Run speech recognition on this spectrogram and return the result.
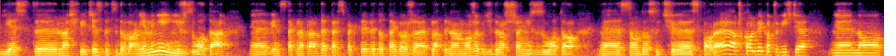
jest e, na świecie zdecydowanie mniej niż złota. Więc tak naprawdę perspektywy do tego, że platyna może być droższa niż złoto są dosyć spore, aczkolwiek oczywiście no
